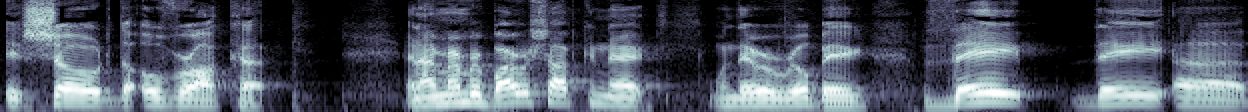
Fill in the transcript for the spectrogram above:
it showed the overall cut. And I remember Barbershop Connect when they were real big. They they uh,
